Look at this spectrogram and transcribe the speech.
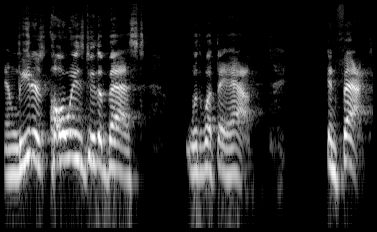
And leaders always do the best with what they have. In fact,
